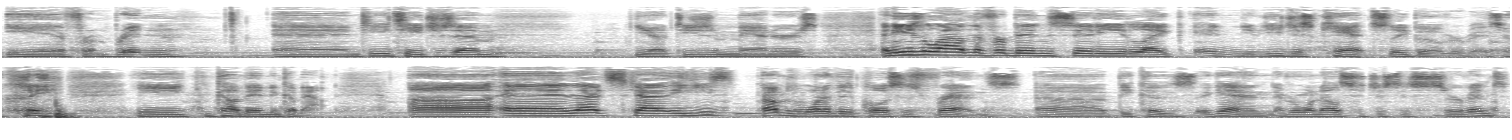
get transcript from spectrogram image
in, from Britain, and he teaches him you know, teaches him manners. And he's allowed in the Forbidden City, like, he just can't sleep over, basically. he can come in and come out. Uh, and that's kind of, he's becomes one of his closest friends, uh, because, again, everyone else is just his servant.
